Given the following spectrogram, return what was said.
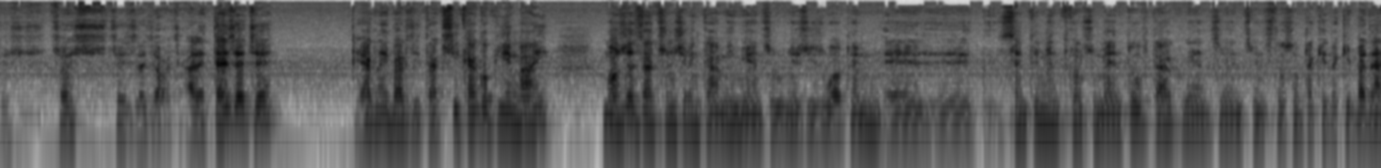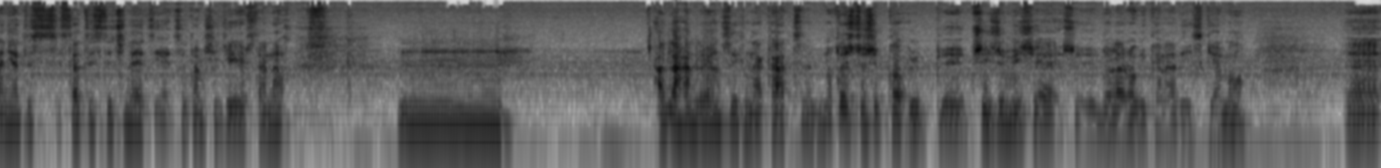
coś, coś, coś zadziałać. Ale te rzeczy jak najbardziej tak. Chicago PMI może zacząć rękami, więc również i złotem. E, e, sentyment konsumentów, tak, więc, więc, więc to są takie takie badania te statystyczne, co tam się dzieje w Stanach. Mm. A dla handlujących na kat, no to jeszcze szybko y, przyjrzymy się dolarowi kanadyjskiemu. E,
